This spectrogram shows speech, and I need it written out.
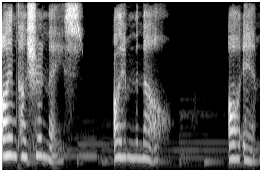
I am consciousness. I am the now. I am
